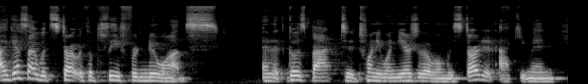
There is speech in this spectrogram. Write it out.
I guess I would start with a plea for nuance. And it goes back to 21 years ago when we started Acumen.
